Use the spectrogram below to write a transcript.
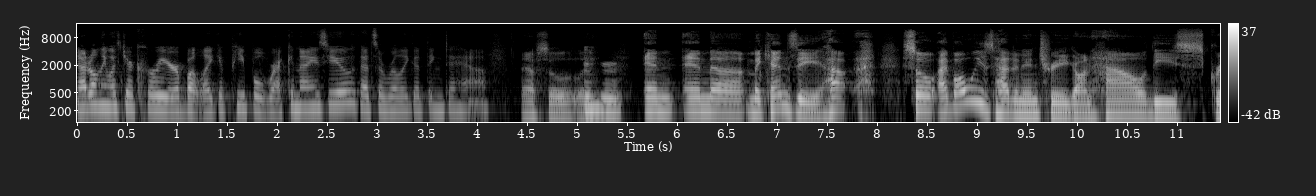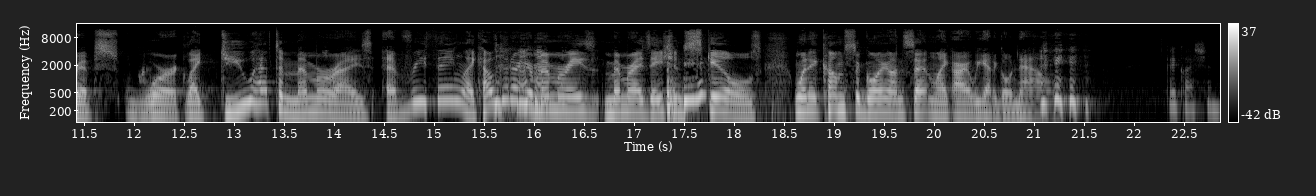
not only with your career, but like if people recognize you, that's a really good thing to have. Absolutely. And and uh, Mackenzie, how? So I've always had an intrigue on how these scripts work. Like, do you have to memorize everything? Like, how good are your memorize memorization skills when it comes to going on set and like, all right, we got to go now? Good question.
